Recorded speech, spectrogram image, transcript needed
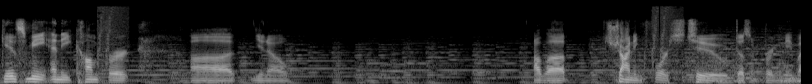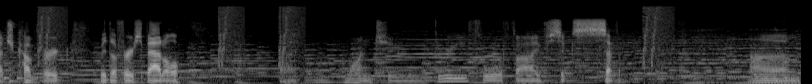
gives me any comfort. Uh, you know, a la Shining Force 2 doesn't bring me much comfort with the first battle. One, two, three, four, five, six, seven. Um,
